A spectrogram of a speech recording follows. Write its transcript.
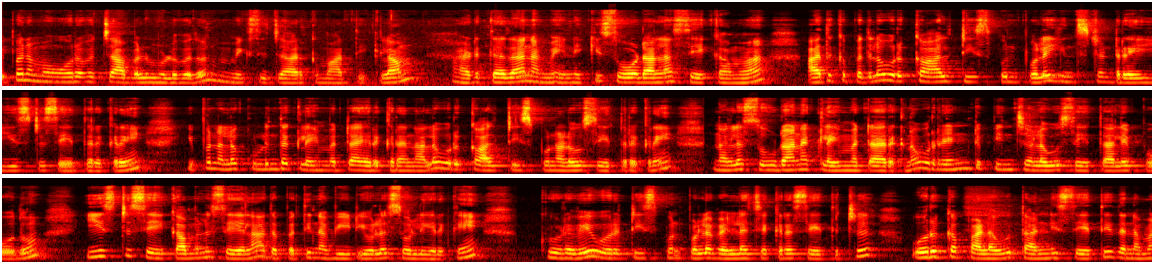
இப்போ நம்ம ஊற வச்ச அவல் முழுவதும் நம்ம மிக்சி ஜாருக்கு மாற்றிக்கலாம் அடுத்ததாக நம்ம இன்றைக்கி சோடாலாம் சேர்க்காம அதுக்கு பதிலாக ஒரு கால் டீஸ்பூன் போல் இன்ஸ்டன்ட் ட்ரை ஈஸ்ட்டு சேர்த்துருக்குறேன். இப்போ நல்லா குளிர்ந்த கிளைமேட்டாக இருக்கிறனால ஒரு கால் டீஸ்பூன் அளவு சேர்த்துருக்குறேன். நல்ல சூடான கிளைமேட்டாக இருக்குன்னா ஒரு ரெண்டு பிஞ்ச் அளவு சேர்த்தாலே போதும். ஈஸ்ட்டு சேர்க்காமலும் செய்யலாம். அதை பற்றி நான் வீடியோவில் சொல்லியிருக்கேன். கூடவே ஒரு டீஸ்பூன் போல் வெள்ளை சக்கரை சேர்த்துட்டு ஒரு கப் அளவு தண்ணி சேர்த்து இதை நம்ம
